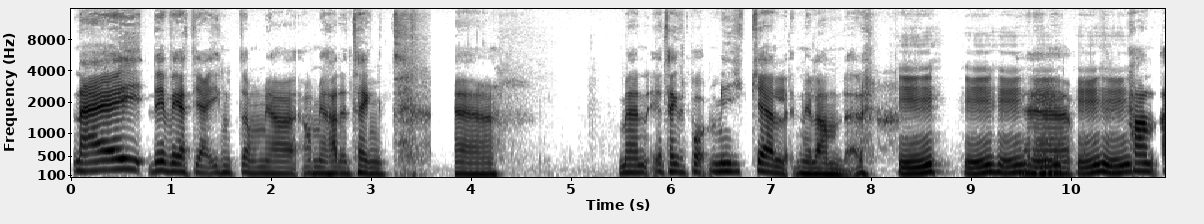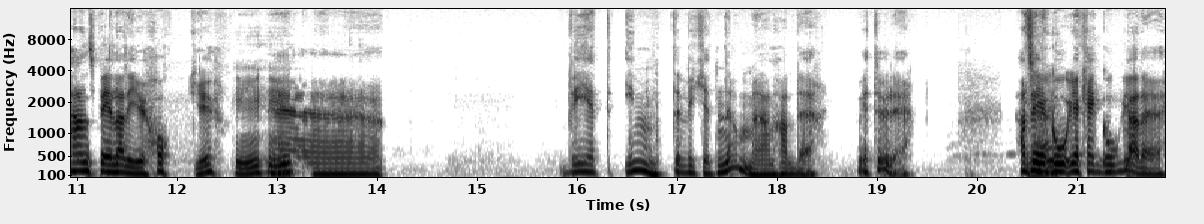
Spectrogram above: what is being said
nej, det vet jag inte om jag, om jag hade tänkt. Eh, men jag tänkte på Mikael Nylander. Mm. Mm, mm, mm, Eh, mm, mm, Han, han spelade ju hockey. Eh, vet inte vilket nummer han hade. Vet du det? Alltså jag, jag kan googla det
